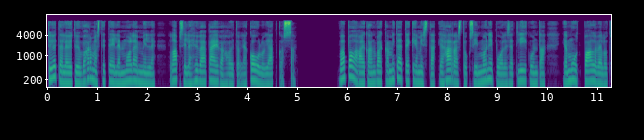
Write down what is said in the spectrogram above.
Työtä löytyy varmasti teille molemmille, lapsille hyvä päivähoito ja koulu jatkossa. Vapaa-aika on vaikka mitä tekemistä ja harrastuksiin monipuoliset liikunta ja muut palvelut,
